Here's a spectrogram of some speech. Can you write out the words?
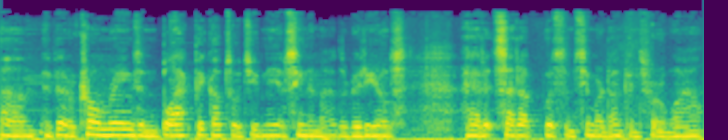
Um, if there are chrome rings and black pickups, which you may have seen in my other videos, I had it set up with some Seymour Duncans for a while.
